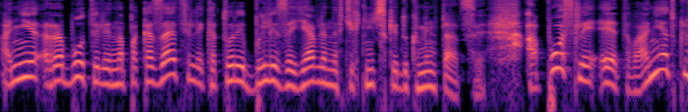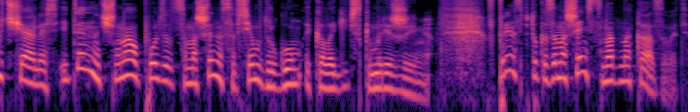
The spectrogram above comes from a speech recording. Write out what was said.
они работали на показатели, которые были заявлены в технической документации. А после этого они отключались, и ты начинал пользоваться машиной совсем в другом экологическом режиме. В принципе, только за мошенничество надо наказывать.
